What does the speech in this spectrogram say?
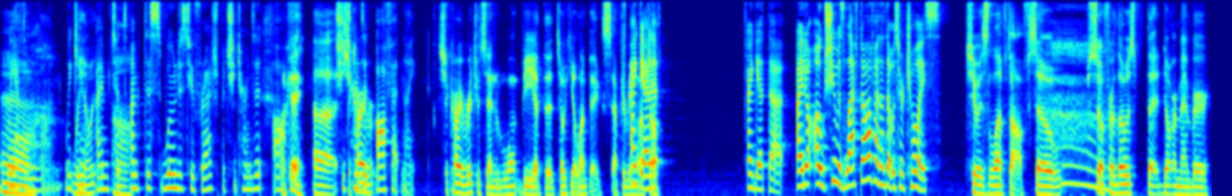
We have to move on. We We can't. always- I'm. T- oh. I'm. This wound is too fresh, but she turns it off. Okay, uh, She turns it off at night. Sha'Carri Richardson won't be at the Tokyo Olympics after being I left get off. it. I get that. I don't. Oh, she was left off. I thought that was her choice. She was left off. So, so for those that don't remember,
